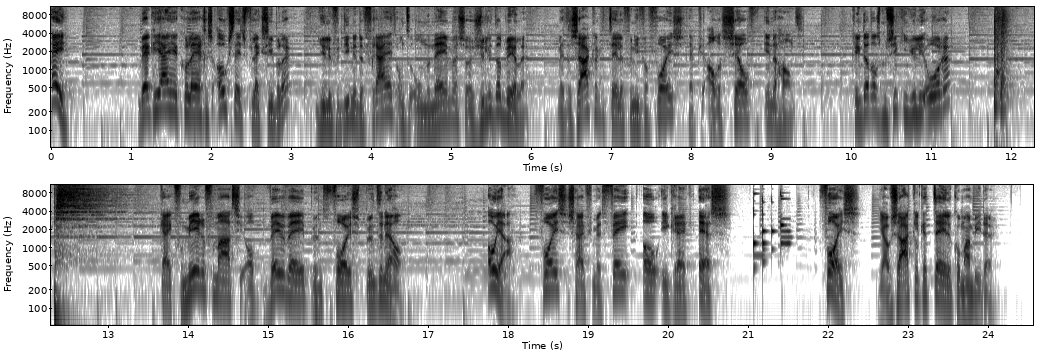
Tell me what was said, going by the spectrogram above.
Hey, werken jij en je collega's ook steeds flexibeler? Jullie verdienen de vrijheid om te ondernemen zoals jullie dat willen. Met de zakelijke telefonie van Voice heb je alles zelf in de hand. Klinkt dat als muziek in jullie oren? Kijk voor meer informatie op www.voice.nl. Oh ja, Voice schrijf je met V-O-Y-S. Voice, jouw zakelijke telecomaanbieder.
